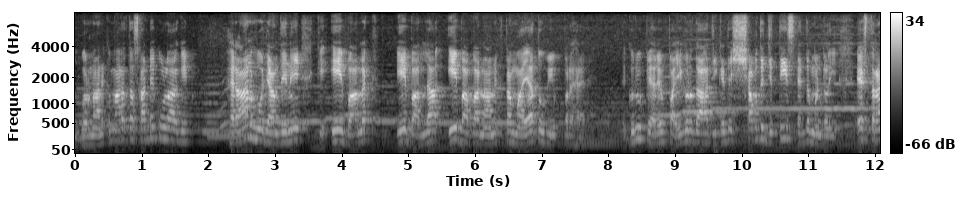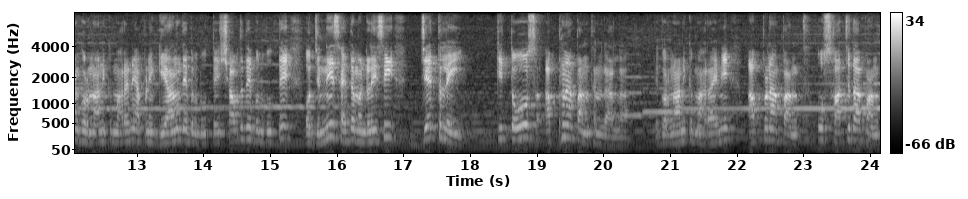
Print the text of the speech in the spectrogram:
ਗੁਰੂ ਨਾਨਕ ਮਹਾਰਾਜ ਤਾਂ ਸਾਡੇ ਕੋਲ ਆ ਗਏ। ਹੈਰਾਨ ਹੋ ਜਾਂਦੇ ਨੇ ਕਿ ਇਹ ਬਾਲਕ, ਇਹ ਬਾਲਾ, ਇਹ ਬਾਬਾ ਨਾਨਕ ਤਾਂ ਮਾਇਆ ਤੋਂ ਵੀ ਉੱਪਰ ਹੈ। ਤੇ ਗੁਰੂ ਪਿਆਰਿਓ ਭਾਈ ਗੁਰਦਾਸ ਜੀ ਕਹਿੰਦੇ, ਸ਼ਬਦ ਜਿੱਤੀ ਸਿੱਧ ਮੰਡਲੀ। ਇਸ ਤਰ੍ਹਾਂ ਗੁਰੂ ਨਾਨਕ ਮਹਾਰਾਜ ਨੇ ਆਪਣੇ ਗਿਆਨ ਦੇ ਬਲਬੂਤੇ, ਸ਼ਬਦ ਦੇ ਬਲਬੂਤੇ, ਉਹ ਜਿੰਨੀ ਸਿੱਧ ਮੰਡਲੀ ਸੀ, ਜਿੱਤ ਲਈ ਕਿ ਤੋਸ ਆਪਣਾ ਪੰਥ ਨਿਰਾਲਾ। ਤੇ ਗੁਰੂ ਨਾਨਕ ਮਹਾਰਾਜ ਨੇ ਆਪਣਾ ਪੰਥ, ਉਹ ਸੱਚ ਦਾ ਪੰਥ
